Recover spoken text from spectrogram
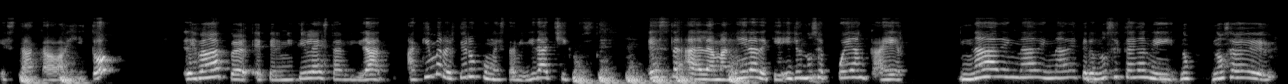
que está acá abajito, les van a eh, permitir la estabilidad. ¿A qué me refiero con estabilidad, chicos? Es a la manera de que ellos no se puedan caer. Naden, naden, naden, pero no se caigan ni, no, no se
